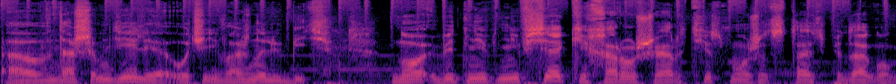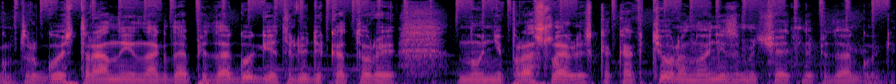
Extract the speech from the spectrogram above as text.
А в нашем деле очень важно любить. Но ведь не, не всякий хороший артист может стать педагогом. С другой стороны, иногда педагоги это люди, которые ну, не прославились как актеры, но они замечательные педагоги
